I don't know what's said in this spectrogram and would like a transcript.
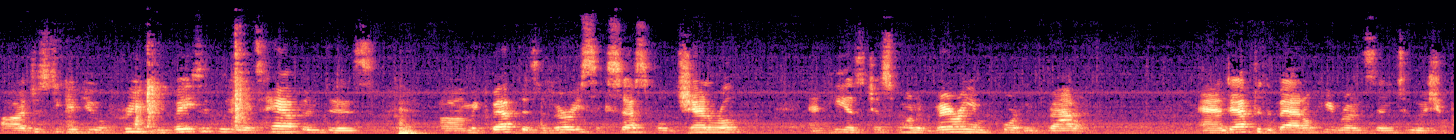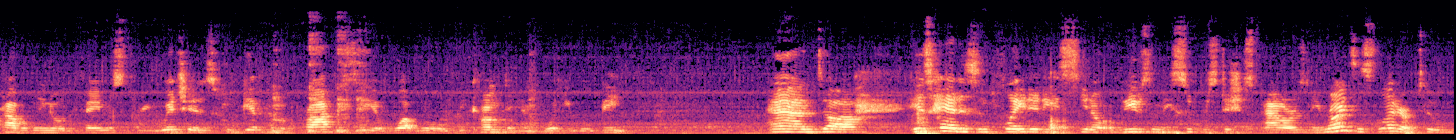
Uh, just to give you a preview, basically what's happened is uh, Macbeth is a very successful general, and he has just won a very important battle. And after the battle, he runs into, as you probably know, the famous three witches who give him a prophecy of what will become to him, what he will be. And uh, his head is inflated. He's, you know, believes in these superstitious powers, and he writes this letter to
